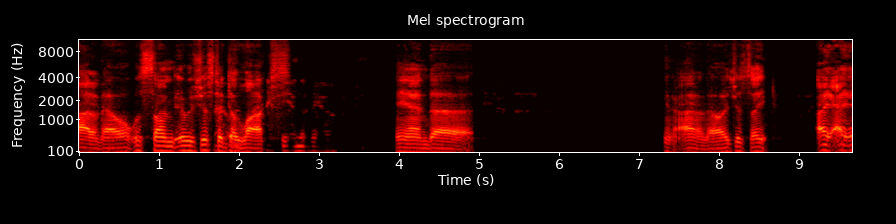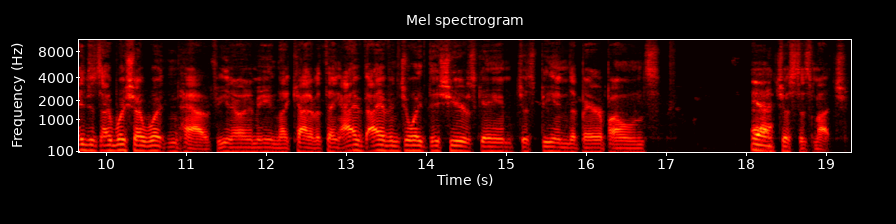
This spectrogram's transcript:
I don't know, it was some, it was just a was, deluxe, the and uh, you know, I don't know, it's just like. I, I I just I wish I wouldn't have, you know what I mean, like kind of a thing. I've I have enjoyed this year's game just being the bare bones, uh, Yeah. just as much.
